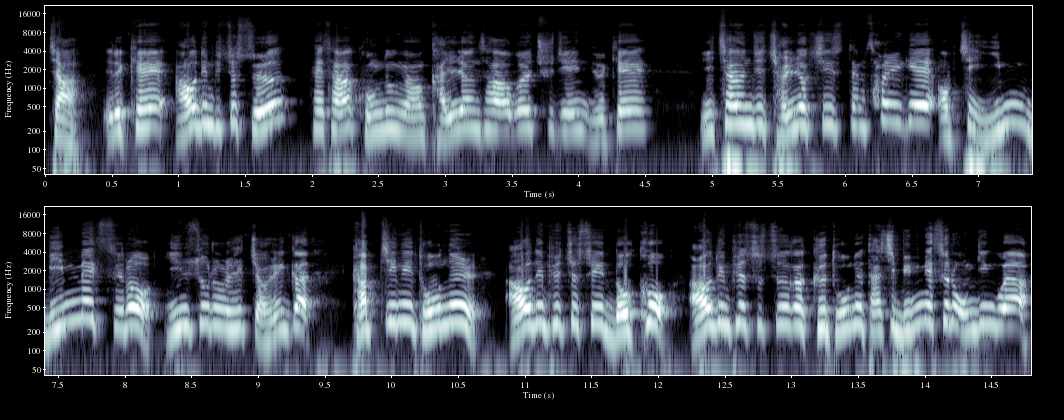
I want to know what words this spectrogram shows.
자 이렇게 아우딘 피처스 회사 공동영 관련 사업을 추진 이렇게 2차전지 전력 시스템 설계 업체 민맥스로 인수를 했죠. 그러니까 갑진이 돈을 아우딘 퓨처스에 넣고 아우딘 퓨처스가 그 돈을 다시 민맥스로 옮긴 거야.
